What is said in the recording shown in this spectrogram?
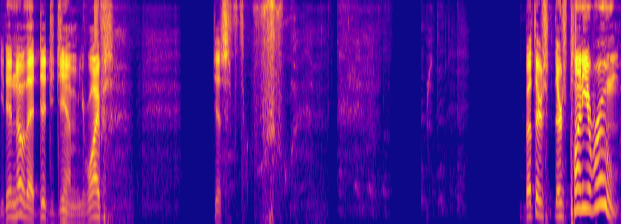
You didn't know that, did you, Jim? Your wife's just. But there's there's plenty of room.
